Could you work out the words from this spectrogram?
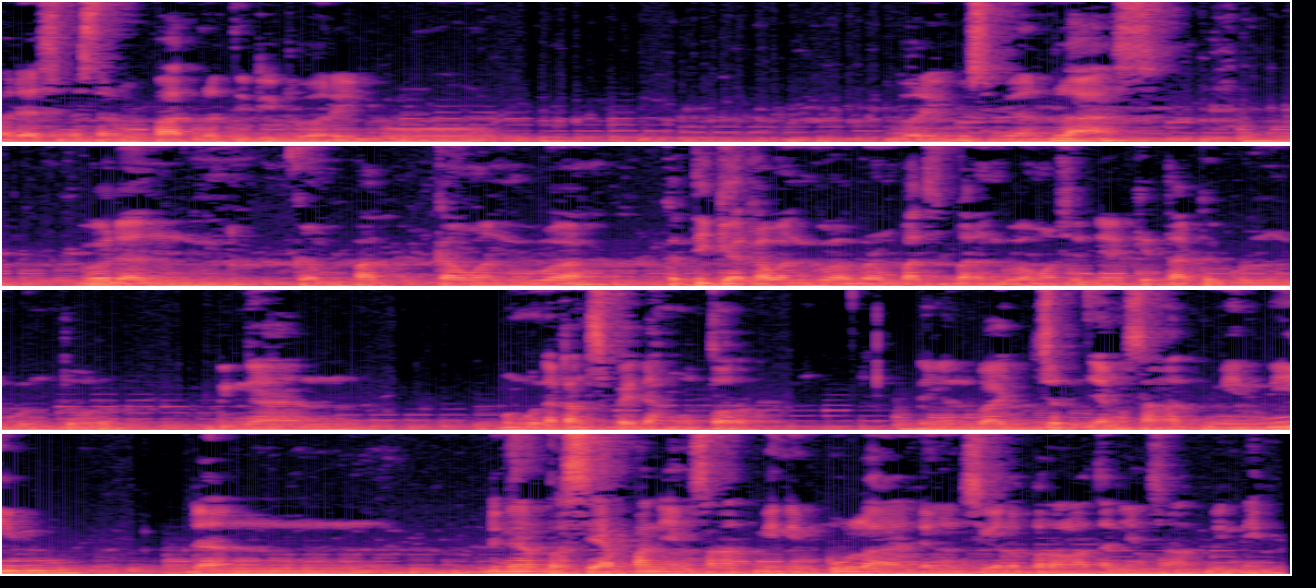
pada semester 4 berarti di 2000 2019 gue dan keempat kawan gue ketiga kawan gue berempat bareng gue maksudnya kita ke Gunung Guntur dengan menggunakan sepeda motor. Dengan budget yang sangat minim dan dengan persiapan yang sangat minim pula dengan segala peralatan yang sangat minim.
